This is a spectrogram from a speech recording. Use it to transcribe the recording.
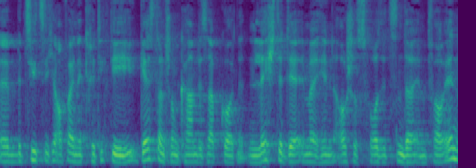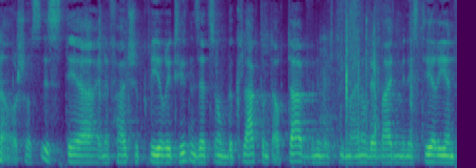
äh, bezieht sich auf eine Kritik, die gestern schon kam des Abgeordneten Lechte, der immerhin Ausschussvorsitzender im VN-Ausschuss ist, der eine falsche Prioritätensetzung beklagt. Und auch da würde mich die Meinung der beiden Ministerien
